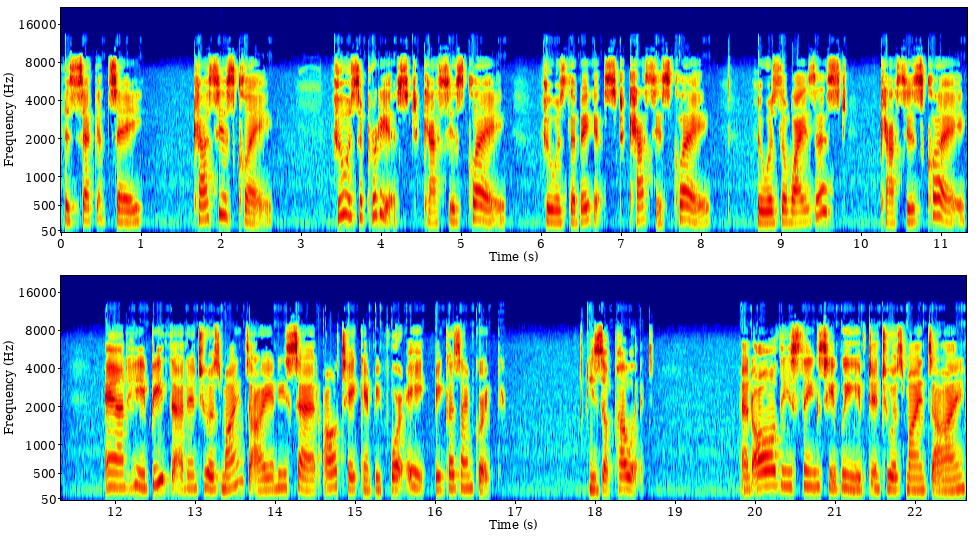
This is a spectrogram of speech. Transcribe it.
his second say, Cassius Clay. Who is the prettiest? Cassius Clay. Who is the biggest? Cassius Clay. Who is the wisest? Cassius Clay. And he beat that into his mind's eye and he said, I'll take him before eight because I'm great. He's a poet. And all these things he weaved into his mind's eye,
